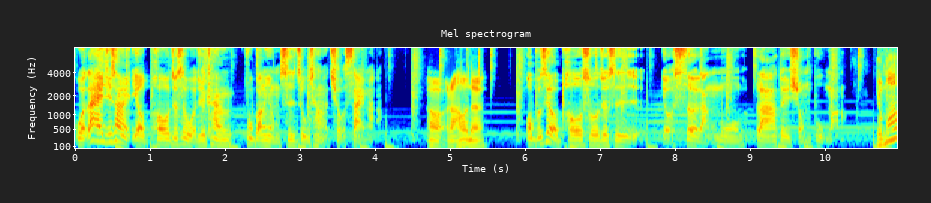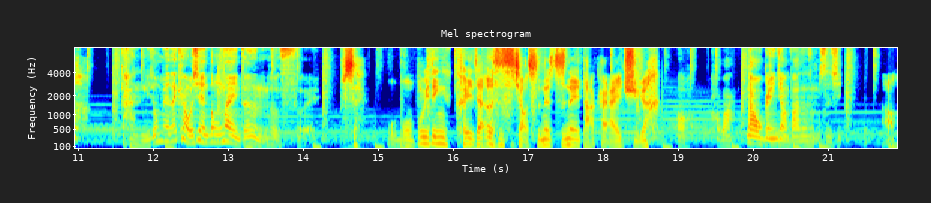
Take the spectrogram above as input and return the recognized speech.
我在 IG 上有 PO，就是我去看富邦勇士主场的球赛嘛。哦，然后呢？我不是有 PO 说，就是有色狼摸拉队胸部吗？有吗？看你都没有在看我现在动态，你真的很乐色哎。不是，我我不一定可以在二十四小时内之内打开 IG 啊。哦，好吧，那我跟你讲发生什么事情。好，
